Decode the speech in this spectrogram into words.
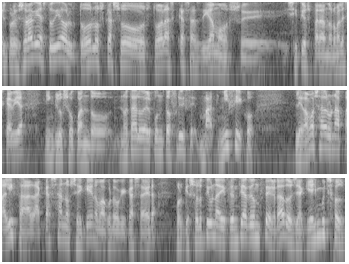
el profesor había estudiado todos los casos, todas las casas, digamos, eh, y sitios paranormales que había, incluso cuando nota lo del punto frío, dice, magnífico, le vamos a dar una paliza a la casa no sé qué, no me acuerdo qué casa era, porque solo tiene una diferencia de 11 grados y aquí hay muchos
